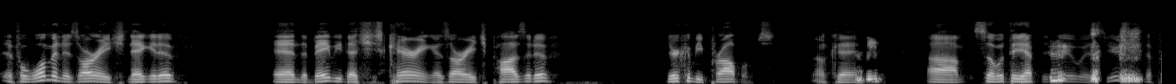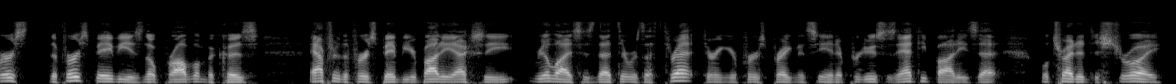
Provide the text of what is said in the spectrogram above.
if a woman is Rh negative and the baby that she's carrying is Rh positive, there could be problems. Okay. Mm-hmm. Um, so what they have to do is usually the first the first baby is no problem because after the first baby, your body actually realizes that there was a threat during your first pregnancy, and it produces antibodies that will try to destroy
